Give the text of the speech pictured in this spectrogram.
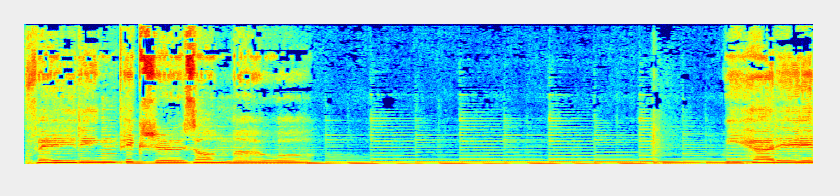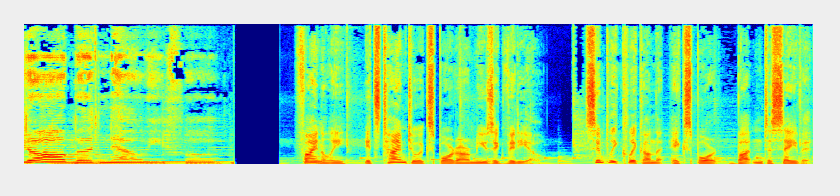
Fading pictures on my wall. We had it all, but now we fall. Finally, it's time to export our music video. Simply click on the Export button to save it.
